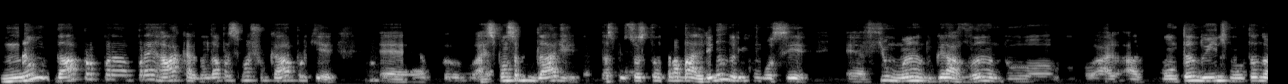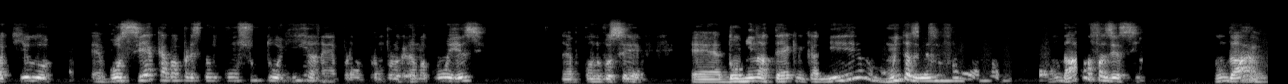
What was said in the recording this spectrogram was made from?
Não dá para errar, cara, não dá para se machucar, porque é, a responsabilidade das pessoas que estão trabalhando ali com você, é, filmando, gravando, a, a, montando isso, montando aquilo, é, você acaba prestando consultoria né, para um programa como esse. Né? Quando você é, domina a técnica ali, muitas vezes eu falo, não dá para fazer assim. Não dá.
